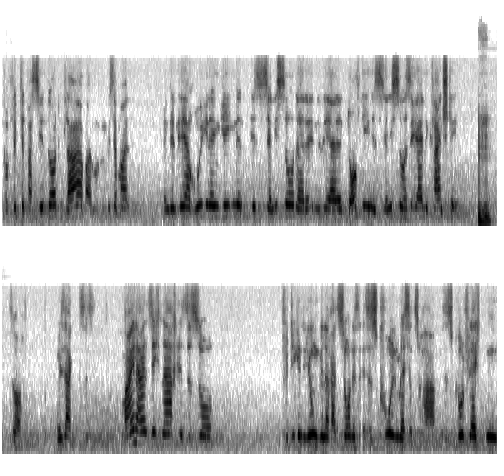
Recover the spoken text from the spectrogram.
Konflikte passieren dort, klar, aber ich sag mal, in den eher ruhigeren Gegenden ist es ja nicht so, oder in den eher Dorfgegenden ist es ja nicht so, es ist eher eine Kleinstädte. Mhm. So, wie gesagt, es ist, meiner Ansicht nach ist es so, für die junge Generation ist, ist es cool, ein Messer zu haben. Es ist cool, vielleicht ein,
